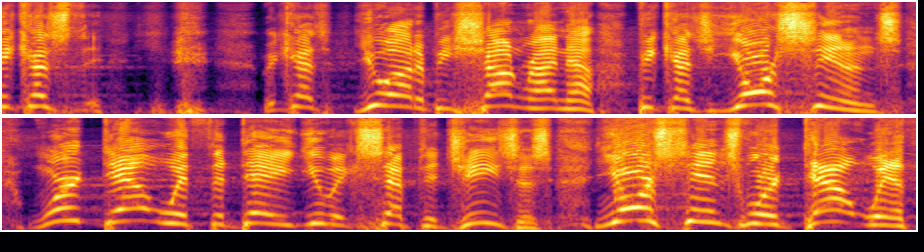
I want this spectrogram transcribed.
because because you ought to be shouting right now because your sins weren't dealt with the day you accepted Jesus. Your sins were dealt with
